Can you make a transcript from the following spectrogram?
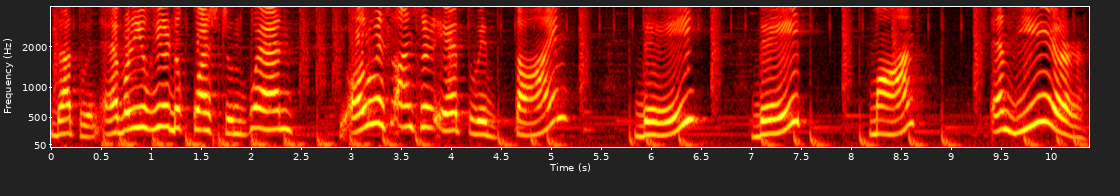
that whenever you hear the question when, You always answer it with time, day, date, month, and year.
